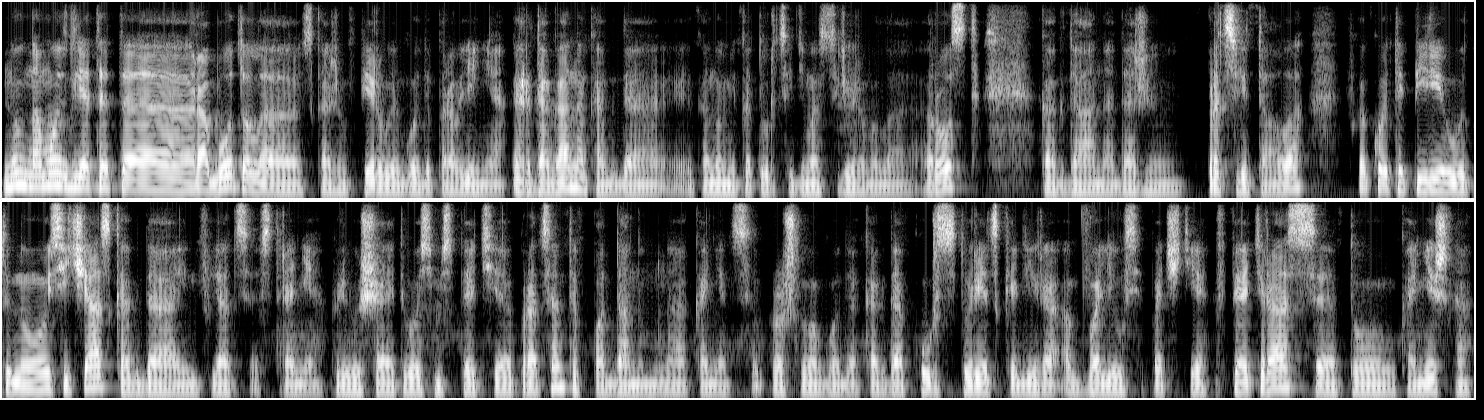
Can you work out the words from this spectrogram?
Ну, на мой взгляд, это работало, скажем, в первые годы правления Эрдогана, когда экономика Турции демонстрировала рост, когда она даже процветала какой-то период. Но сейчас, когда инфляция в стране превышает 85% по данным на конец прошлого года, когда курс турецкой лиры обвалился почти в пять раз, то, конечно,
